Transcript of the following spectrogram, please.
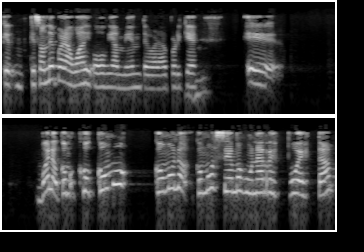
que, son de Paraguay, obviamente, ¿verdad? Porque, eh, bueno, ¿cómo, cómo, cómo, no, ¿cómo hacemos una respuesta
